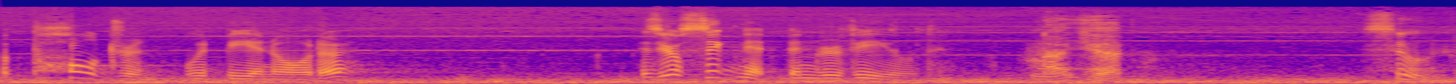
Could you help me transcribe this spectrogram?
A pauldron would be in order. Has your signet been revealed? Not yet. Soon.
